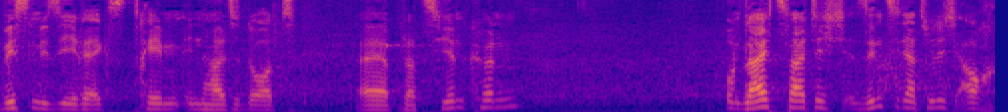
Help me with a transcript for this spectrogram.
wissen, wie sie ihre extremen Inhalte dort äh, platzieren können. Und gleichzeitig sind sie natürlich auch,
